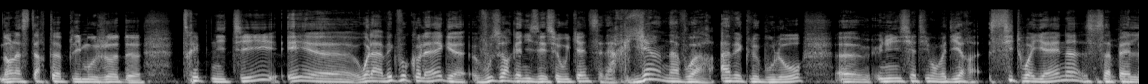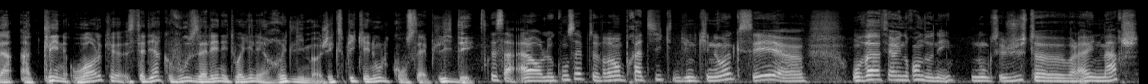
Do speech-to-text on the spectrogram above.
dans la start-up Limoujo de Tripnity. Et euh, voilà, avec vos collègues, vous organisez ce week-end, ça n'a rien à voir avec le boulot, euh, une initiative, on va dire, citoyenne, ça s'appelle un Clean Walk, c'est-à-dire que vous allez nettoyer les rues de Limoges. Expliquez-nous le concept, l'idée. C'est ça. Alors le concept vraiment pratique d'une quinoa, c'est euh, on va faire une randonnée. Donc c'est juste euh, voilà une marche.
